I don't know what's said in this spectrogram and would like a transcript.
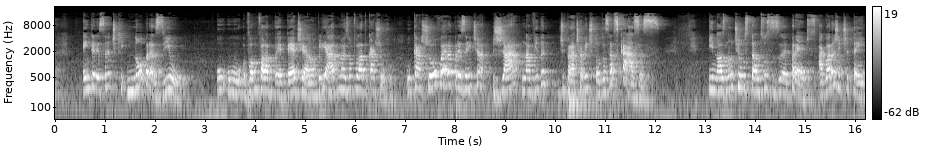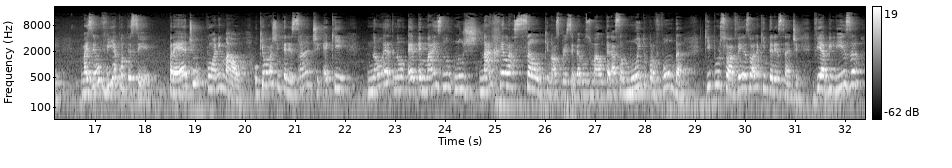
É interessante que no Brasil, o, o- vamos falar, é, pet é ampliado, mas vamos falar do cachorro. O cachorro era presente já na vida de praticamente todas as casas. E nós não tínhamos tantos é, prédios. Agora a gente tem, mas eu vi acontecer prédio com animal. O que eu acho interessante é que não é, não, é, é mais no, no, na relação que nós percebemos uma alteração muito profunda, que por sua vez, olha que interessante, viabiliza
